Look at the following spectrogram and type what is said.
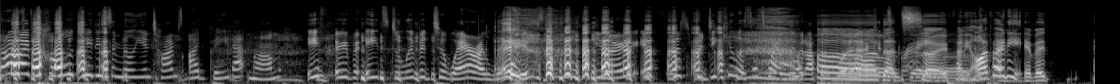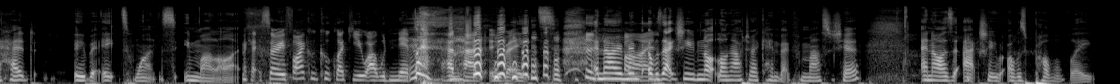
no, I've told you this a million times. I'd be that mum if Uber Eats delivered to where I live. you know, it's just ridiculous. That's why I live it up at Oh, work. It's that's great. so funny. I've only ever had Uber Eats once in my life. Okay, so if I could cook like you, I would never have had Uber Eats. and I remember Fine. it was actually not long after I came back from MasterChef, and I was actually I was probably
